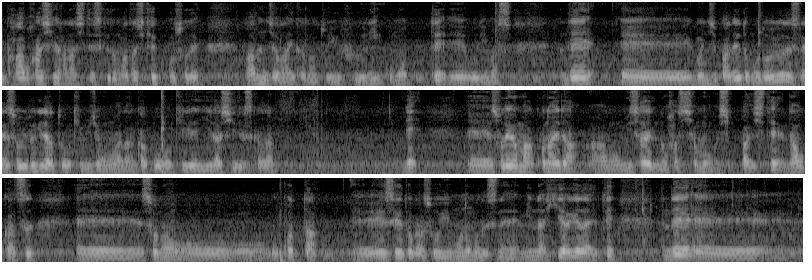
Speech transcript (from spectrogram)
ー、バカバカしい話ですけど私結構それあるんじゃないかなというふうに思っております。で、えー、軍事パレードも同様ですね。そういう時だと金正恩はなんかこう機嫌いいらしいですから。で、えー、それがまあこの間あのミサイルの発射も失敗してなおかつ、え、その起こった、え、衛星とかそういうものもですねみんな引き上げられてで、えー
